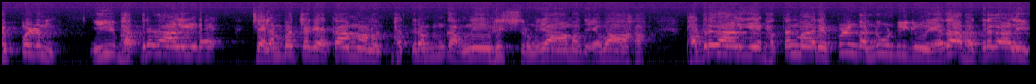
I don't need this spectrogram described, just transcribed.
എപ്പോഴും ഈ ഭദ്രകാളിയുടെ ചെലമ്പൊച്ച കേൾക്കാമെന്നാണ്. ഭദ്രം കർണേഭി ശൃണുയാമ ദേവാഹ. ഭദ്രകാളിയെ ഭക്തന്മാരെപ്പോഴും കണ്ടുകൊണ്ടിരിക്കുന്നു. ഏതാ ഭദ്രകാളി?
